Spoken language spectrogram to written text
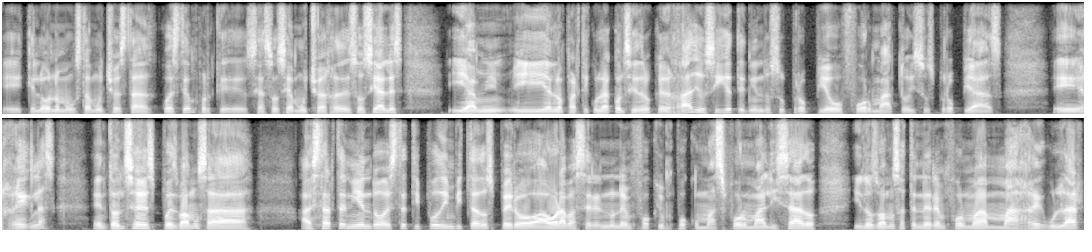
Eh, que luego no me gusta mucho esta cuestión porque se asocia mucho a redes sociales y a mí y en lo particular considero que el radio sigue teniendo su propio formato y sus propias eh, reglas entonces pues vamos a a estar teniendo este tipo de invitados, pero ahora va a ser en un enfoque un poco más formalizado y los vamos a tener en forma más regular.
